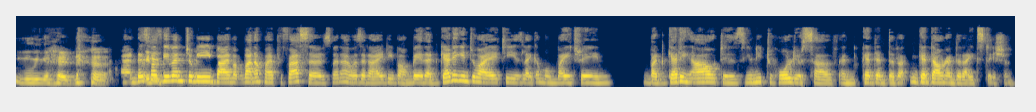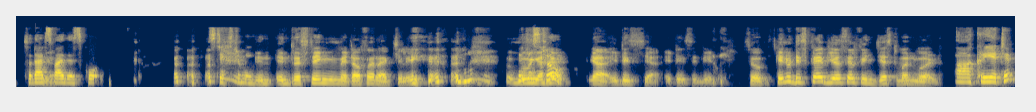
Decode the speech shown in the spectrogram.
Moving ahead. and this was given to me by one of my professors when I was at IIT Bombay that getting into IIT is like a Mumbai train, but getting out is you need to hold yourself and get at the get down at the right station. So that's yeah. why this quote sticks to me. In, interesting metaphor, actually. Mm-hmm. Moving ahead. True. Yeah, it is. Yeah, it is indeed. So, can you describe yourself in just one word? Uh, creative.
